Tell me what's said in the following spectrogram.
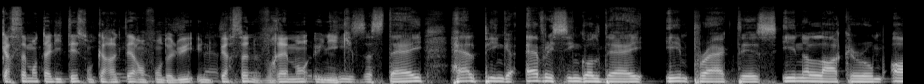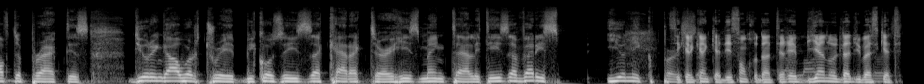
car sa mentalité, son caractère en font de lui une personne vraiment unique. His stay, helping every single day in practice, in a locker room, off the practice, during our trip, because his a character, his mentality, he's a very s- unique person. C'est quelqu'un qui a des centres d'intérêt bien au-delà du basket.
